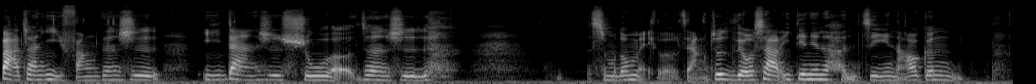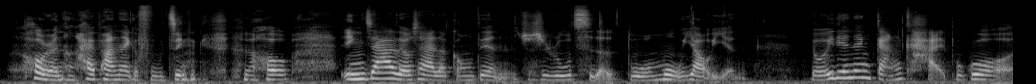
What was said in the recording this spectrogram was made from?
霸占一方，但是一旦是输了，真的是。什么都没了，这样就是留下了一点点的痕迹，然后跟后人很害怕那个附近，然后赢家留下来的宫殿就是如此的夺目耀眼，有一点点感慨。不过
